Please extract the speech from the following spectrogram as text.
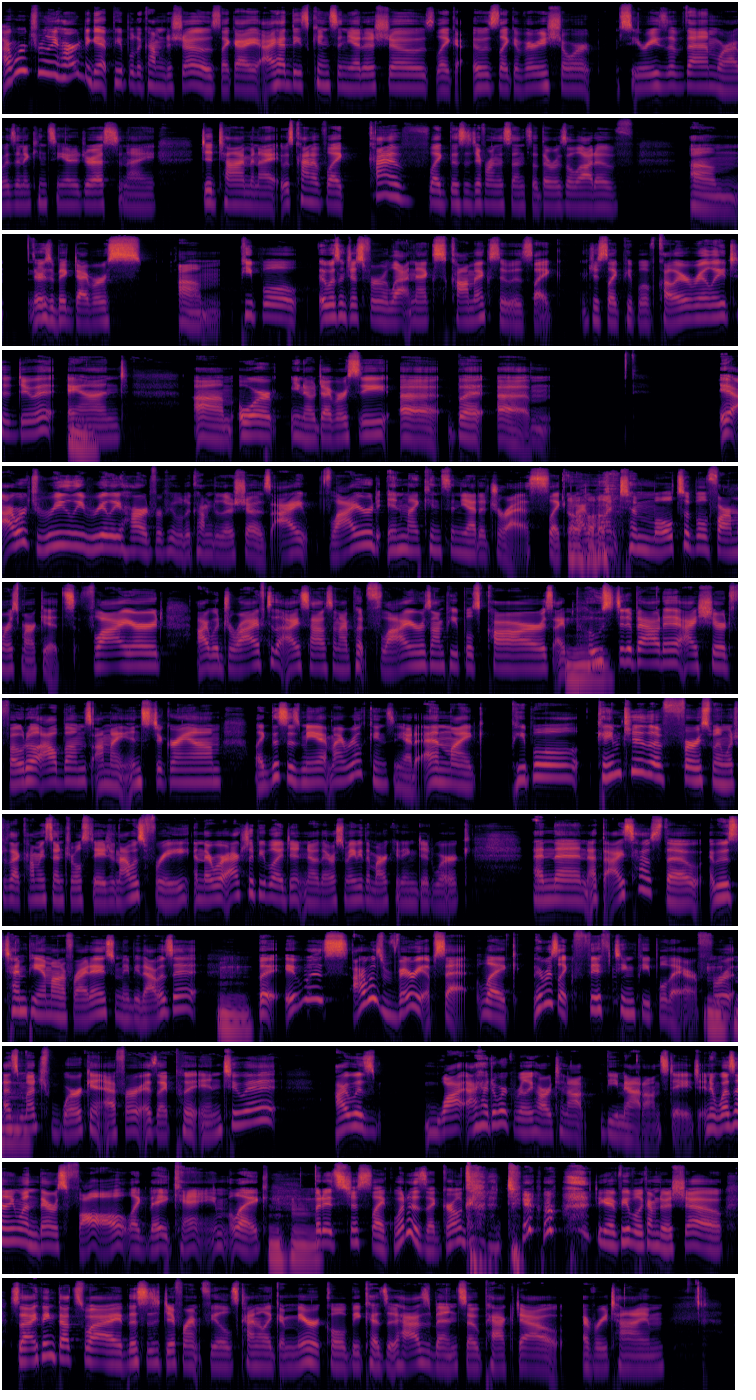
I worked really hard to get people to come to shows. Like I, I had these quinceanera shows. Like it was like a very short series of them where I was in a quinceanera dress and I did time and I it was kind of like kind of like this is different in the sense that there was a lot of um there's a big diverse um people it wasn't just for Latinx comics, it was like just like people of color really to do it Mm. and um or you know diversity uh but um yeah, I worked really, really hard for people to come to those shows. I flyered in my quinceanera dress. Like I Uh-huh. went to multiple farmers markets, flyered. I would drive to the ice house and I put flyers on people's cars. I Mm. posted about it. I shared photo albums on my Instagram. Like this is me at my real quinceanera. And like people came to the first one, which was at Comedy Central stage, and that was free. And there were actually people I didn't know there, so maybe the marketing did work. And then at the Ice House, though, it was 10 p.m. on a Friday, so maybe that was it. Mm. But it was, I was very upset. Like there was like 15 people there for as Mhm. much work and effort as I put into it. I was why I had to work really hard to not be mad on stage. And it wasn't anyone there's fault. Like they came. Like Mhm. but it's just like, what is a girl gotta do to get people to come to a show? So I think that's why this is different feels kind of like a miracle because it has been so packed out every time.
